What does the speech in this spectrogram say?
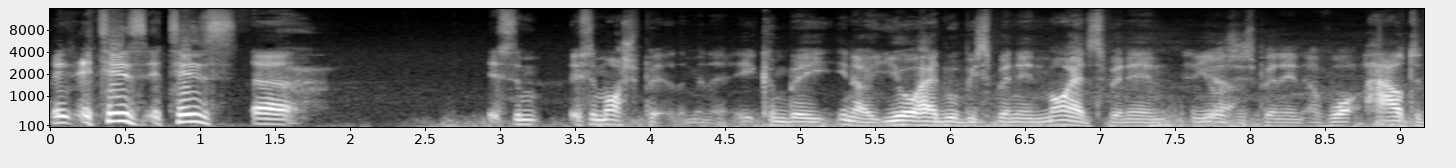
It, it is it is uh, it's a it's a mosh pit at the minute. It can be you know your head will be spinning, my head's spinning, and yours Yeah. is spinning of what how to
